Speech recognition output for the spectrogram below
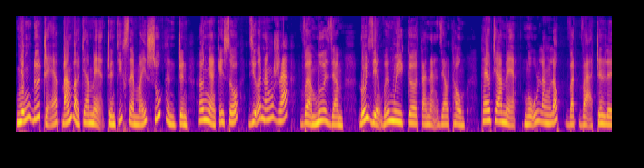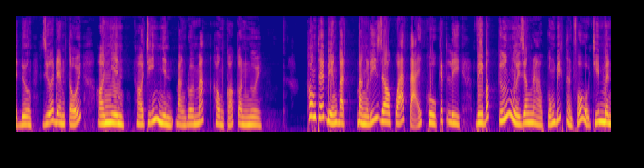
những đứa trẻ bám vào cha mẹ trên chiếc xe máy suốt hành trình hơn ngàn cây số giữa nắng rác và mưa dầm đối diện với nguy cơ tai nạn giao thông. Theo cha mẹ, ngủ lăn lóc vặt vả trên lề đường giữa đêm tối, họ nhìn, họ chỉ nhìn bằng đôi mắt không có con người. Không thể biện bạch bằng lý do quá tải khu cách ly vì bất cứ người dân nào cũng biết thành phố Hồ Chí Minh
